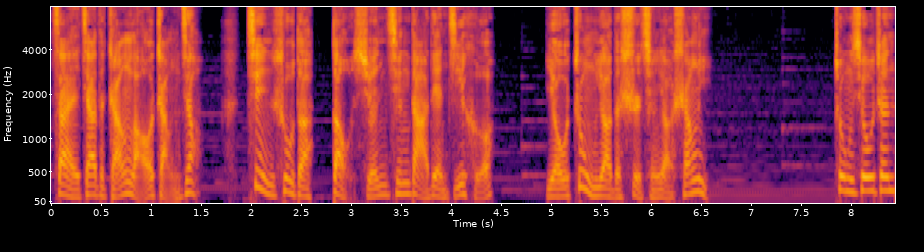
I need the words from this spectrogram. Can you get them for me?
在家的长老长教，尽数的到玄清大殿集合，有重要的事情要商议。众修真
